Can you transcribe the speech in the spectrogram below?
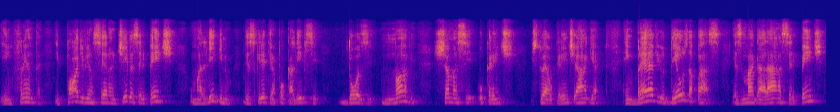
e enfrenta e pode vencer a antiga serpente, o maligno, descrito em Apocalipse 12, 9, chama-se o crente, isto é, o crente águia. Em breve o Deus da paz esmagará a serpente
